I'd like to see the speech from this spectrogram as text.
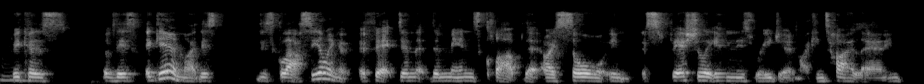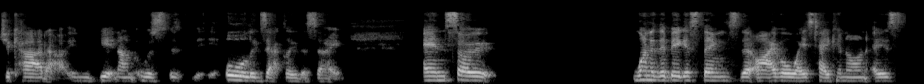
mm. because of this again like this this glass ceiling effect and the, the men's club that I saw in especially in this region like in Thailand in Jakarta in Vietnam it was all exactly the same. And so one of the biggest things that I've always taken on is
